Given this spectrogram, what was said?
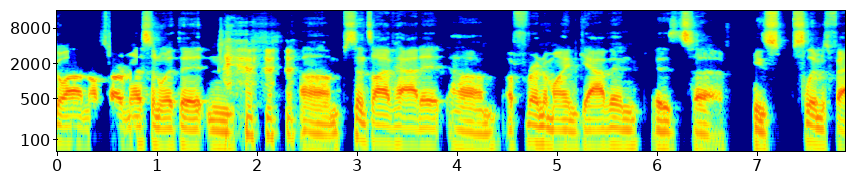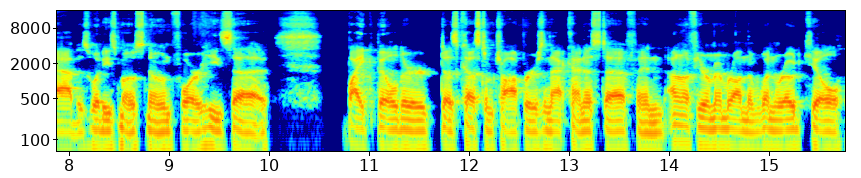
go out and I'll start messing with it. And um, since I've had it, um, a friend of mine, Gavin, is uh, he's Slim's Fab is what he's most known for. He's a bike builder, does custom choppers and that kind of stuff. And I don't know if you remember on the one roadkill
